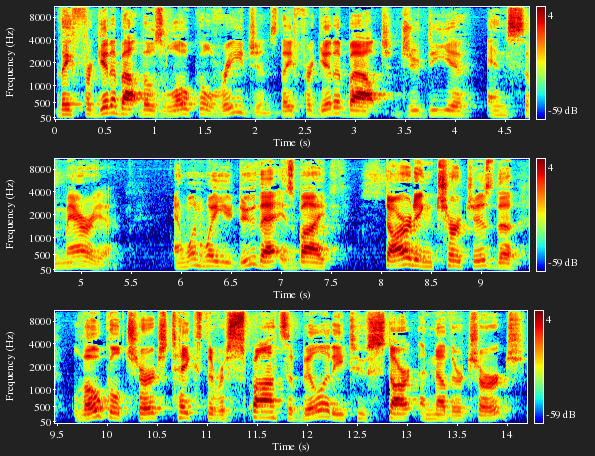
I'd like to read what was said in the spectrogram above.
they forget about those local regions. They forget about Judea and Samaria. And one way you do that is by starting churches. The local church takes the responsibility to start another church,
